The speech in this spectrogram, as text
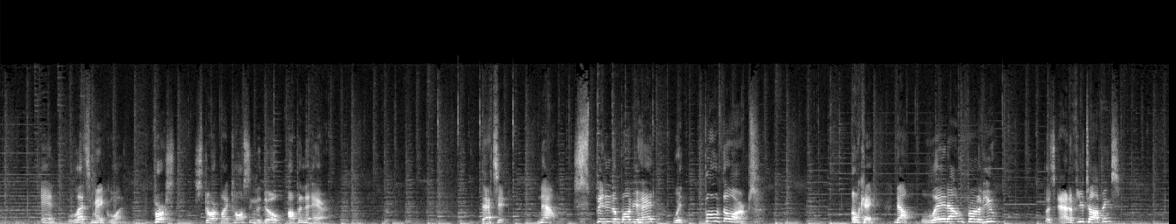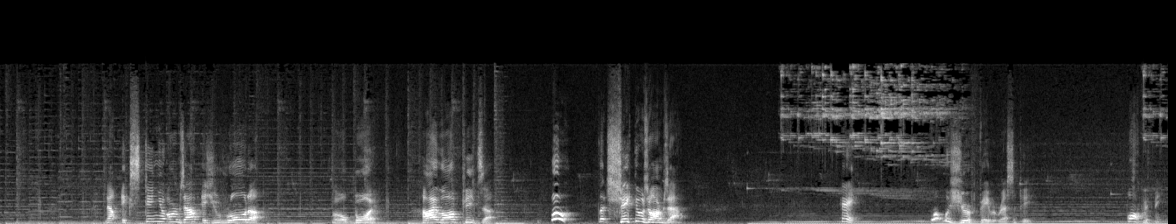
And let's make one. First, start by tossing the dough up in the air. That's it. Now, spin it above your head with both arms. Okay, now lay it out in front of you. Let's add a few toppings. Now extend your arms out as you roll it up. Oh boy, I love pizza. Woo! Let's shake those arms out. Hey, what was your favorite recipe? Walk with me.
